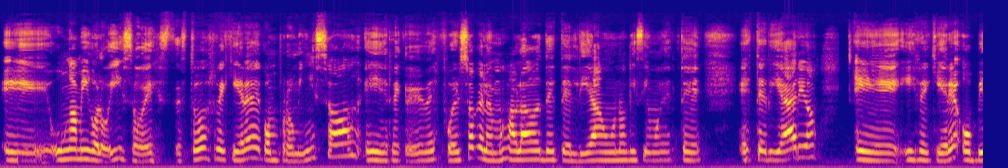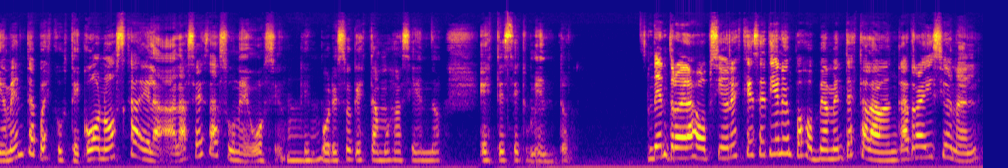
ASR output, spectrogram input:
eh, un amigo lo hizo. Es, esto requiere de compromiso, eh, requiere de esfuerzo, que lo hemos hablado desde el día uno que hicimos este, este diario. Eh, y requiere, obviamente, pues que usted conozca de la A la C a su negocio, que es por eso que estamos haciendo este segmento. Dentro de las opciones que se tienen, pues obviamente está la banca tradicional.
